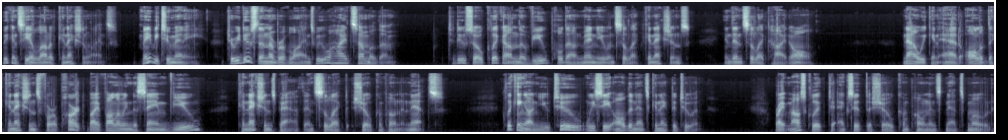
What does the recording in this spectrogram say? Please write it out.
we can see a lot of connection lines, maybe too many. To reduce the number of lines, we will hide some of them. To do so, click on the View pull-down menu and select Connections, and then select Hide All. Now we can add all of the connections for a part by following the same View, Connections path and select Show Component Nets. Clicking on U2, we see all the nets connected to it. Right mouse click to exit the Show Components Nets mode.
